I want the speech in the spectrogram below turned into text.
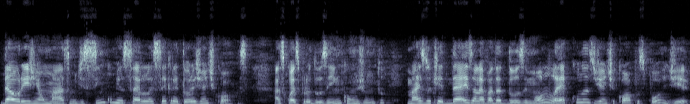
dar origem a um máximo de 5 mil células secretoras de anticorpos, as quais produzem em conjunto mais do que 10 elevado a 12 moléculas de anticorpos por dia.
